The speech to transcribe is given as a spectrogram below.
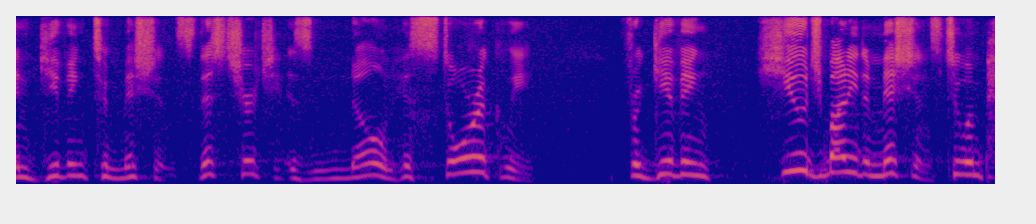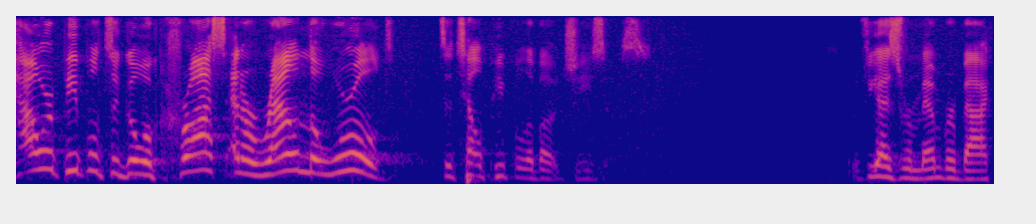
and giving to missions. This church is known historically for giving huge money to missions, to empower people to go across and around the world to tell people about Jesus. If you guys remember back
